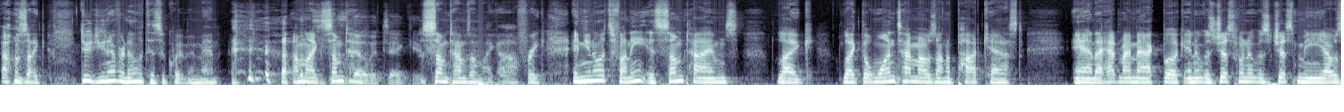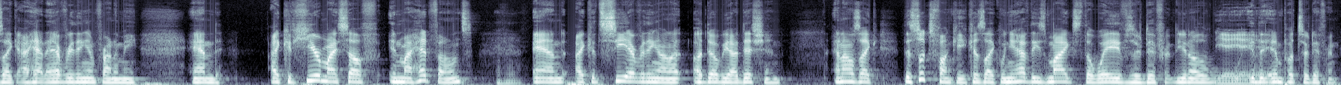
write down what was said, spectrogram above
I was like dude you never know with this equipment man I'm like sometimes sometimes I'm like, oh freak. And you know what's funny is sometimes like like the one time I was on a podcast and I had my MacBook and it was just when it was just me, I was like I had everything in front of me and I could hear myself in my headphones and I could see everything on Adobe Audition. And I was like, this looks funky because like when you have these mics, the waves are different. You know, Yeah, yeah, the yeah, inputs are different.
